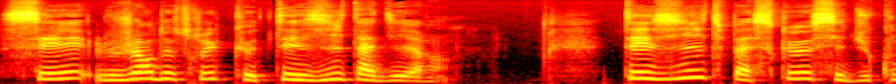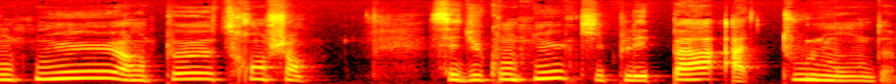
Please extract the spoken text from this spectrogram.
c'est le genre de truc que t'hésites à dire. T'hésites parce que c'est du contenu un peu tranchant. C'est du contenu qui plaît pas à tout le monde.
